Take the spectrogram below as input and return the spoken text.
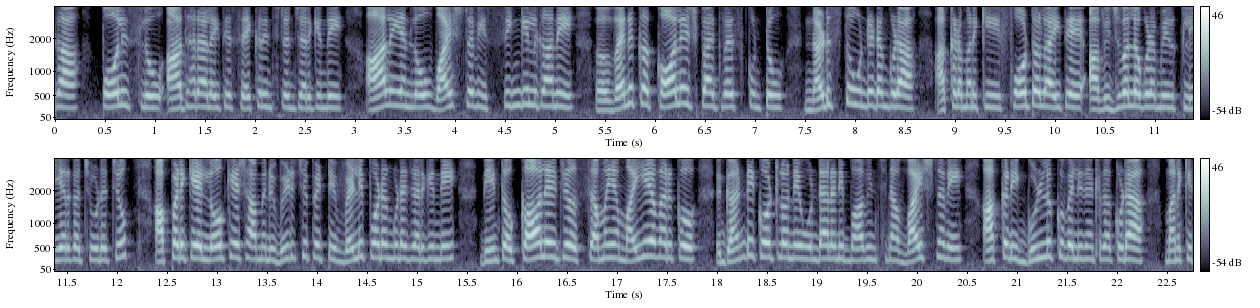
వెళ్ళినట్లుగా పోలీసులు ఆధారాలైతే సేకరించడం జరిగింది. ఆలయంలో వైష్ణవి సింగిల్ గానే వెనక కాలేజ్ బ్యాగ్ వేసుకుంటూ నడుస్తూ ఉండడం కూడా అక్కడ మనకి ఫోటోలో అయితే ఆ విజువల్లో కూడా మీరు క్లియర్గా చూడొచ్చు. అప్పటికే లోకేష్ ఆమెను విడిచిపెట్టి వెళ్ళిపోవడం కూడా జరిగింది. దీంతో కాలేజ్ సమయం అయ్యే వరకు గండికోట్లోనే ఉండాలని భావించిన వైష్ణవి అక్కడి గుళ్ళకు వెళ్ళినట్లుగా కూడా మనకి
